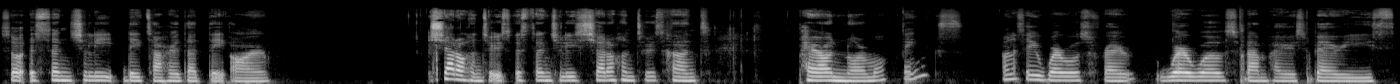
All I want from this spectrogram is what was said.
So essentially, they tell her that they are shadow hunters. Essentially, shadow hunters hunt paranormal things. I want to say werewolves, werewolves, vampires, fairies,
